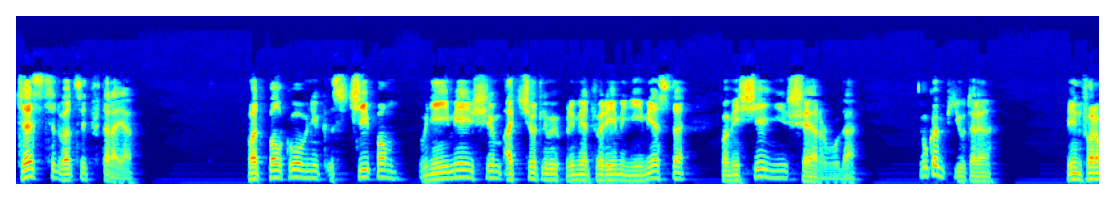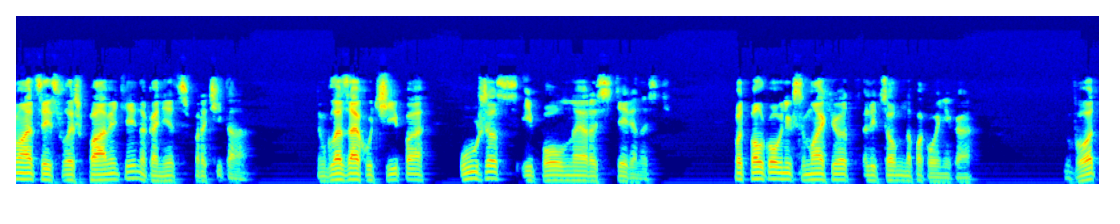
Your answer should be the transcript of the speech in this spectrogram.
Часть двадцать вторая. Подполковник с чипом, в не имеющем отчетливых примет времени и места, помещении Шервуда. У компьютера. Информация из флеш-памяти, наконец, прочитана. В глазах у чипа ужас и полная растерянность. Подполковник смахивает лицом на покойника. Вот,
